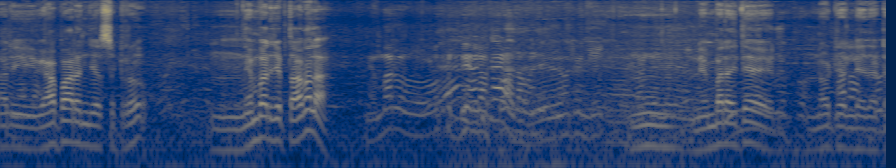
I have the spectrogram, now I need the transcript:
మరి వ్యాపారం చేస్తుంటారు నెంబర్ చెప్తా మళ్ళా? నెంబరు అయితే నోటెడ్ లేదట.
